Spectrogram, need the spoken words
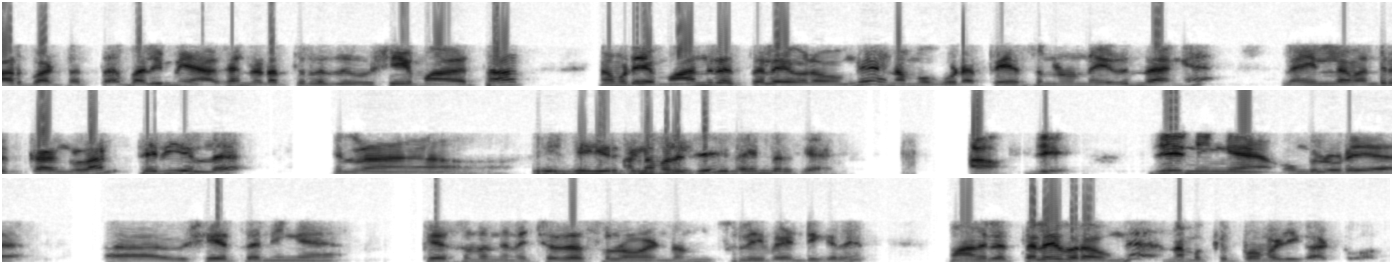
ஆர்ப்பாட்டத்தை வலிமையாக நடத்துறது விஷயமாகத்தான் நம்முடைய மாநில தலைவர் அவங்க நம்ம கூட பேசணும்னு இருந்தாங்க. லைன்ல வந்திருக்காங்களான்னு தெரியல. லைன்ல இருக்கேன். ஆ ஜி. ஜி நீங்க உங்களுடைய விஷயத்தை நீங்க பேசணும்னு நினைச்சதை சொல்ல வேண்டும்னு சொல்லி வேண்டிக்கிறேன். மாநில தலைவர் அவங்க நமக்கு இப்போ வழிகாட்டுவாங்க.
